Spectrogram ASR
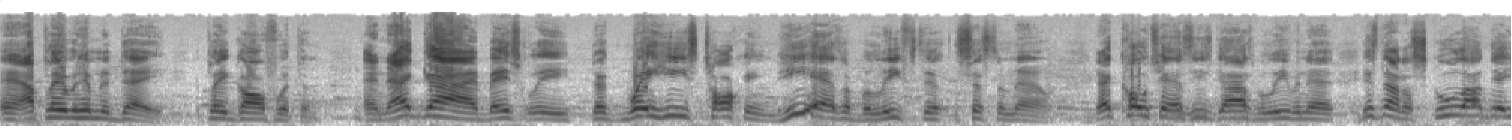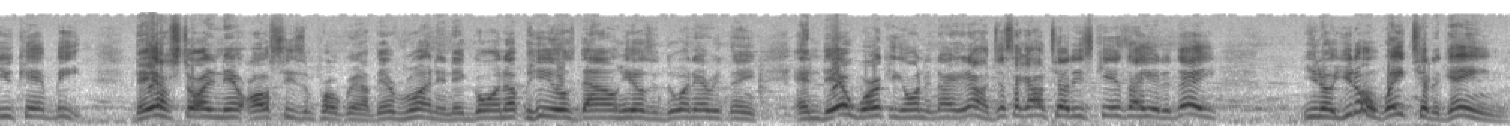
and I played with him today. Played golf with him, and that guy basically the way he's talking, he has a belief system now. That coach has these guys believing that it's not a school out there you can't beat. They are starting their off-season program. They're running. They're going up hills, down hills, and doing everything. And they're working on it now. Just like I'll tell these kids out here today, you know, you don't wait till the game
